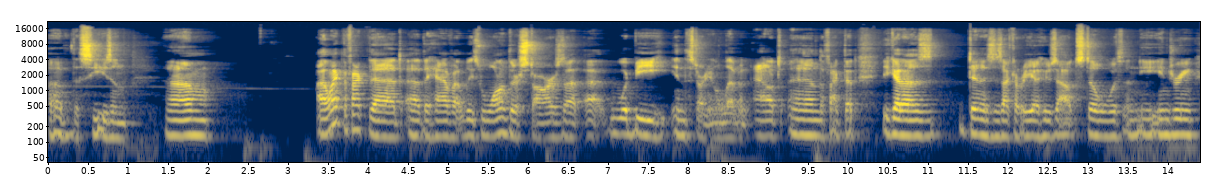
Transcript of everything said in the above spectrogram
of the season. Um, I like the fact that uh, they have at least one of their stars that uh, would be in the starting eleven out, and the fact that you got a Denis Zakaria who's out still with a knee injury.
